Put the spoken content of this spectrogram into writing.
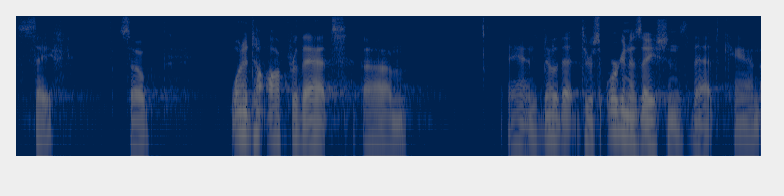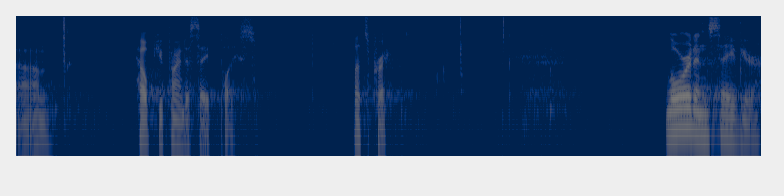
SAFE. So, wanted to offer that um, and know that there's organizations that can um, help you find a safe place. Let's pray. Lord and Savior,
